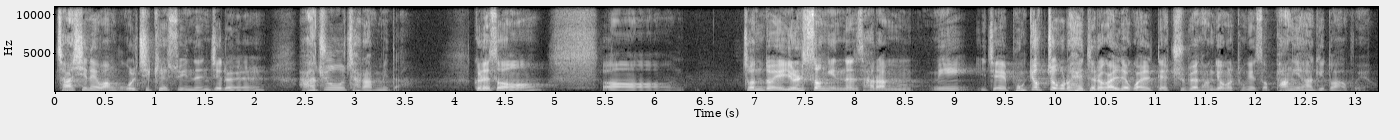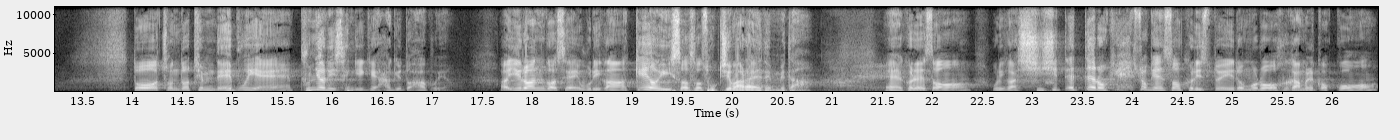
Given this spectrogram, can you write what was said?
자신의 왕국을 지킬 수 있는지를 아주 잘합니다. 그래서 어, 전도에 열성 있는 사람이 이제 본격적으로 해 들어가려고 할 때 주변 환경을 통해서 방해하기도 하고요. 또 전도팀 내부에 분열이 생기게 하기도 하고요. 어, 이런 것에 우리가 깨어 있어서 속지 말아야 됩니다. 예, 그래서 우리가 시시때때로 계속해서 그리스도의 이름으로 흑암을 꺾고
